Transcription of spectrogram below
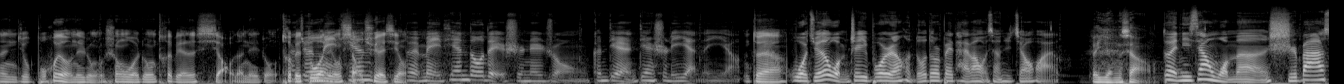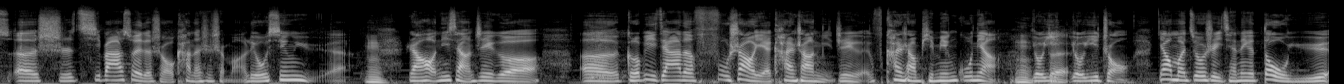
那你就不会有那种生活中特别的小的那种特别多那种小确幸。对，每天都得是那种跟电电视里演的一样。对啊，我觉得我们这一波人很多都是被台湾偶像剧教坏了。被影响了。对你像我们十八岁呃十七八岁的时候看的是什么《流星雨》，嗯，然后你想这个呃隔壁家的富少爷看上你这个看上平民姑娘，嗯有一有一种，要么就是以前那个斗鱼，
